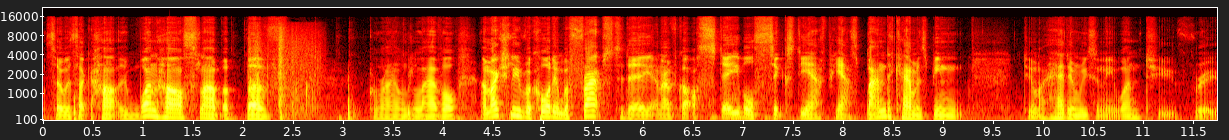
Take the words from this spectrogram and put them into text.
So it's like a half, one half slab above ground level. I'm actually recording with Fraps today, and I've got a stable 60 FPS. Bandicam has been doing my head in recently. One, two, three,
